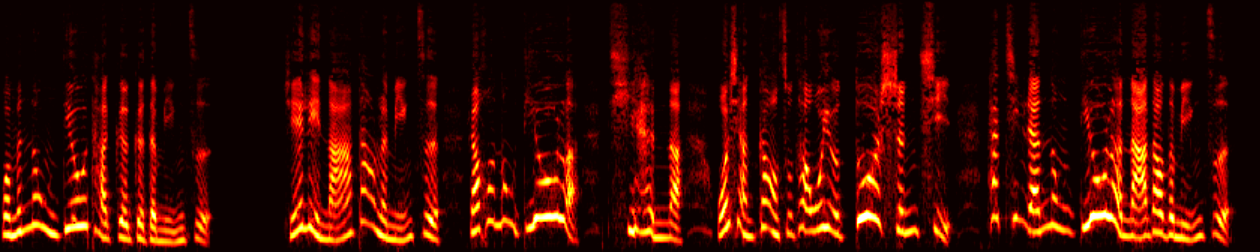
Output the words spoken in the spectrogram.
我们弄丢他哥哥的名字，杰里拿到了名字，然后弄丢了。天哪！我想告诉他我有多生气，他竟然弄丢了拿到的名字。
